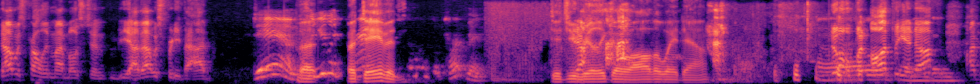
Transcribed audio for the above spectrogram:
that was probably my most yeah that was pretty bad Damn. so But- you like but David- Did you Yeah. really go all the way down? no but Oh, oddly enough i'm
